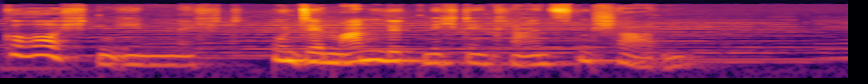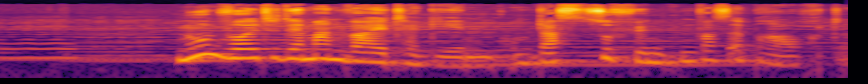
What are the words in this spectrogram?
gehorchten ihnen nicht, und der Mann litt nicht den kleinsten Schaden. Nun wollte der Mann weitergehen, um das zu finden, was er brauchte.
